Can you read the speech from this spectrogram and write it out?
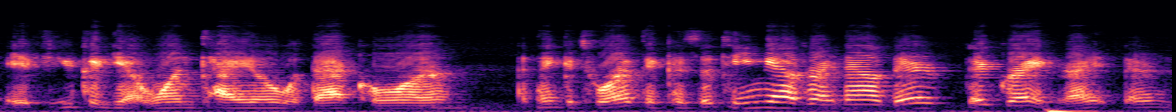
If you could get one title with that core, I think it's worth it because the team you have right now, they're they're great, right? They're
